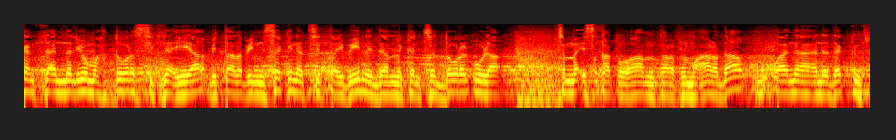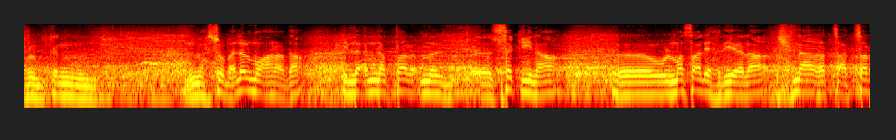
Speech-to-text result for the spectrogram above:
كانت عندنا اليوم واحد الدورة استثنائية بطلب من ساكنة سي الطيبين لأن كانت الدورة الأولى تم إسقاطها من طرف المعارضة وأنا أنا ذاك كنت كان محسوب على المعارضة إلا أن السكينة آه، والمصالح ديالها. شفناها غتعثر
